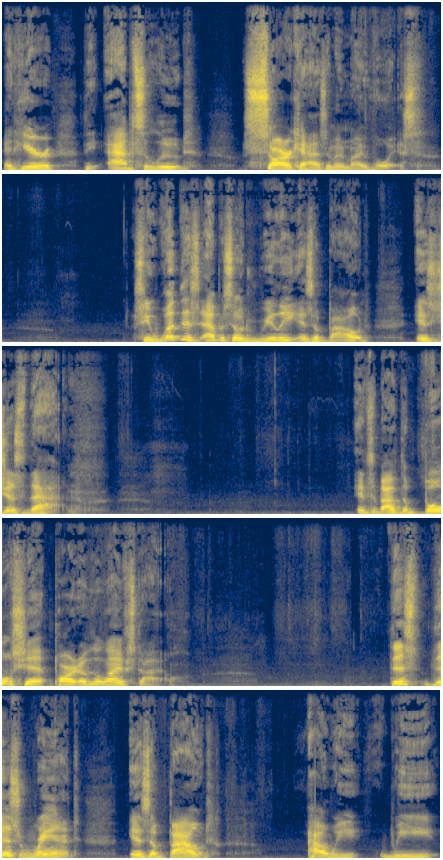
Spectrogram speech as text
and hear the absolute sarcasm in my voice. See, what this episode really is about is just that. It's about the bullshit part of the lifestyle. This this rant is about how we we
